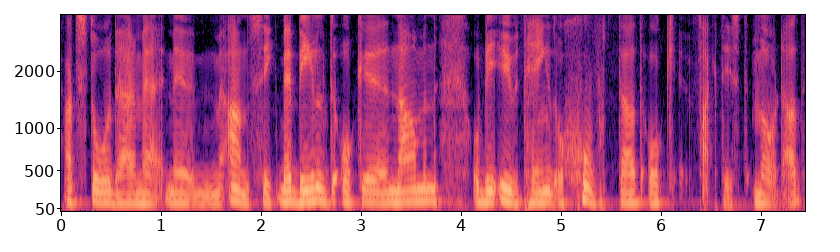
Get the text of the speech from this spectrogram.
att stå där med, med, med ansikt, med bild och eh, namn och bli uthängd och hotad och faktiskt mördad.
